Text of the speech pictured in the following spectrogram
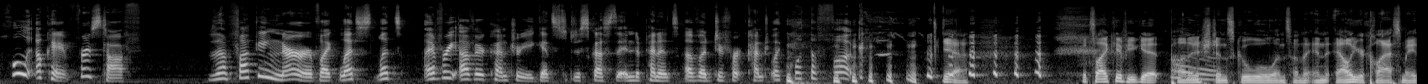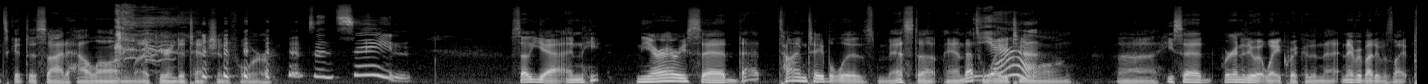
Holy. Okay, first off, the fucking nerve. Like, let's let's every other country gets to discuss the independence of a different country. Like, what the fuck? Yeah. It's like if you get punished in school and something, and all your classmates get to decide how long like you're in detention for. it's insane. So yeah, and he Nyerere said that timetable is messed up, man. That's way too long. Uh, he said we're going to do it way quicker than that, and everybody was like,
